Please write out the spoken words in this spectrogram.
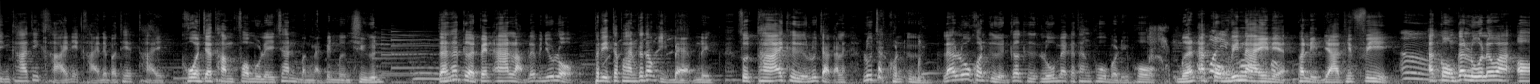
สินค้าที่ขายเนี่ยขายในประเทศไทย ควรจะทำฟอร์มูลเลชันบางไหนเป็นเมืองชื้น แต่ถ้าเกิดเป็นอาหรับและเป็นยุโรปผลิตภัณฑ์ก็ต้องอีกแบบหนึ่งสุดท้ายคือรู้จักอะไรรู้จักคนอื่น แล้วรู้คนอื่นก็คือรู้แม้กระทั่งผู้บริโภค เหมือนอากงวินัยเนี่ยผลิตยาทิฟฟี่เออออากงก็รู้แล้วว่าอ๋อ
